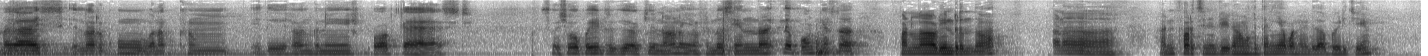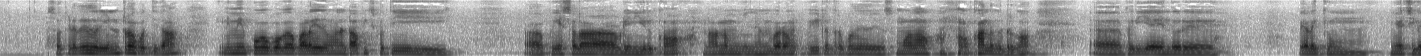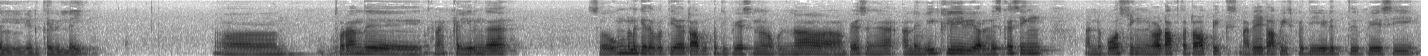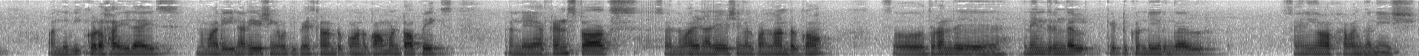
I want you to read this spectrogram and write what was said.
Hi guys எல்லாருக்கும் வணக்கம். இது heaven Ganesh podcast so show போயிட்டுருக்கு. ஆக்சுவலி நானும் என் ஃப்ரெண்டும் சேர்ந்து தான் இந்த பாட்காஸ்ட்டை பண்ணலாம் அப்படின்ட்டு இருந்தோம். ஆனால் அன்ஃபார்ச்சுனேட்லி நான் மட்டும் தனியாக பண்ண வேண்டியதாக போயிடுச்சு. ஸோ கிட்டத்தட்ட இது ஒரு இன்ட்ரோ பற்றி தான் இனிமேல் போக போக பல விதமான டாபிக்ஸ் பற்றி பேசலாம் அப்படின்னு இருக்கோம். நானும் என் நண்பரும் வீட்டில் இருக்கிறபோது சும்மா தான் உட்காந்து உட்காந்துக்கிட்டு இருக்கோம். பெரிய எந்த ஒரு வேலைக்கும் முயற்சிகள் எடுக்கவில்லை. தொடர்ந்து கனெக்டில் இருங்க. ஸோ உங்களுக்கு இதை பற்றியாவது டாபிக் பற்றி பேசணும் அப்படின்னா பேசுங்க. And weekly we are discussing and posting lot of the topics நிறைய டாபிக்ஸ் பற்றி எடுத்து பேசி அந்த வீக்கோட ஹைலைட்ஸ் இந்த மாதிரி நிறைய விஷயங்களை பற்றி பேசலான்னு இருக்கோம். அந்த common topics and friends talks so இந்த மாதிரி நிறைய விஷயங்கள் பண்ணலான்னு இருக்கோம். ஸோ uh, தொடர்ந்து இணைந்திருங்கள் கேட்டுக்கொண்டே இருங்கள். Signing off haven't Ganesh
